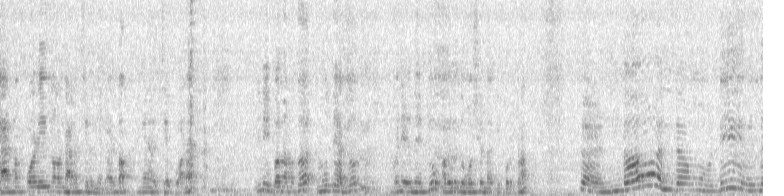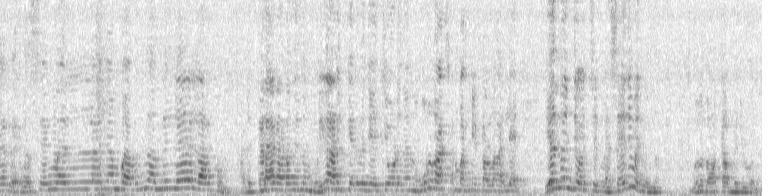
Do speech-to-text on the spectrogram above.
കാരണം കുഴയുന്നോണ്ട് അടച്ചിടുന്നില്ല കേട്ടോ. ഇങ്ങനെ വെച്ചേക്കുവാണ്. ഇനിയിപ്പോൾ നമുക്ക് മൂത്തയാൾക്ക് അവൻ എഴുന്നേറ്റു. അവന് ദോശ ഉണ്ടാക്കി കൊടുക്കണം. കണ്ടോ എന്റെ മുടി? ഇതിന്റെ രഹസ്യങ്ങളെല്ലാം ഞാൻ പറഞ്ഞു തന്നില്ലേ എല്ലാവർക്കും? അടുക്കളയുടെ അവിടെ നിന്ന് മുടി കാണിക്കരുത് ചേച്ചിയോട് ഞാൻ നൂറ് പ്രാവശ്യം പറഞ്ഞിട്ടുള്ളതല്ലേ? എന്നും ചോദിച്ച് മെസ്സേജ് വരുമെന്ന് നമുക്ക് നോക്കാൻ വരുമെന്ന്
